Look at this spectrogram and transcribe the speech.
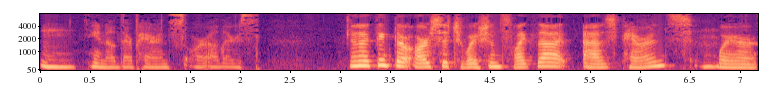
mm. you know, their parents or others. And I think there are situations like that as parents mm-hmm. where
